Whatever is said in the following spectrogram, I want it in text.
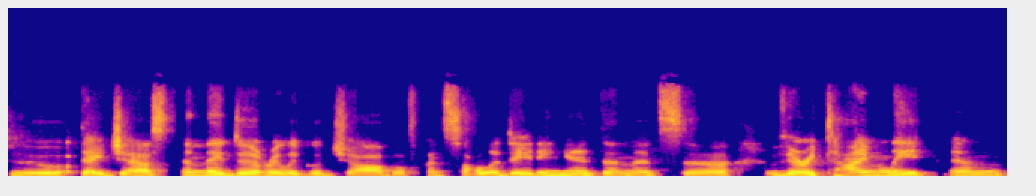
to digest, and they do a really good job of consolidating it, and it's uh, very timely, and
